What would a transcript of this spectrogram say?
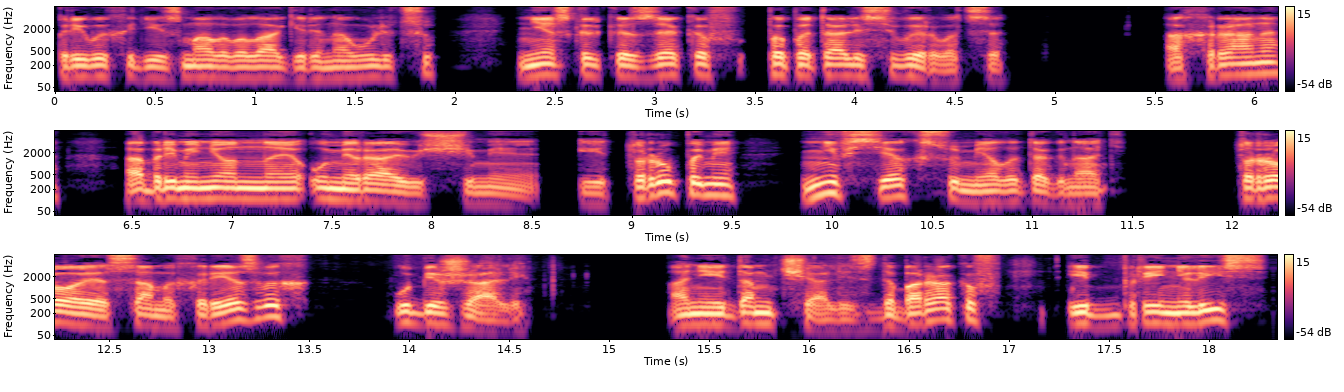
При выходе из малого лагеря на улицу несколько зэков попытались вырваться. Охрана, обремененная умирающими и трупами, не всех сумела догнать. Трое самых резвых убежали. Они домчались до бараков и принялись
